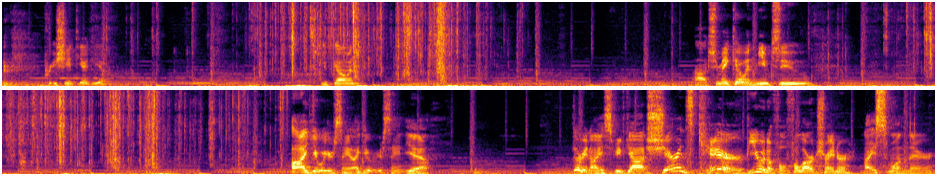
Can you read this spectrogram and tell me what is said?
Appreciate the idea. Let's keep going. Uh, and Mewtwo. I get what you're saying. I get what you're saying. Yeah. Very nice. We've got Cheren's Care. Beautiful. Full art trainer. Nice one there.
